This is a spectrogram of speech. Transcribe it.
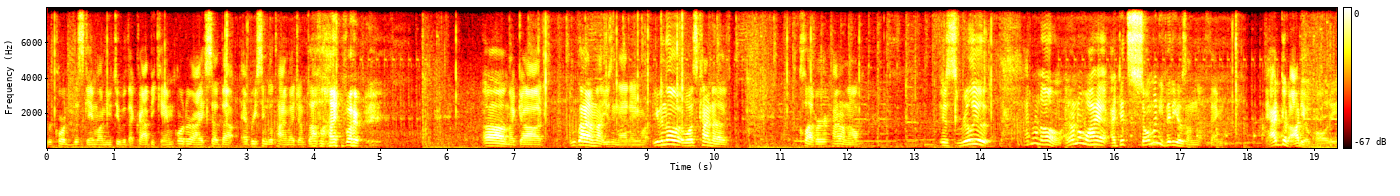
recorded this game on YouTube with that crappy camcorder, I said that every single time I jumped off a high bar. Oh my god. I'm glad I'm not using that anymore. Even though it was kind of clever, I don't know. It was really, I don't know. I don't know why I, I did so many videos on that thing. It had good audio quality.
